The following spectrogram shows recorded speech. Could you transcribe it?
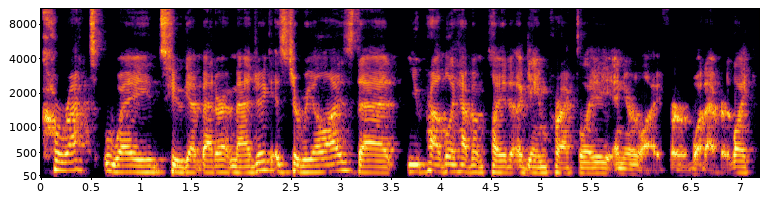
correct way to get better at magic is to realize that you probably haven't played a game correctly in your life or whatever. Like,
